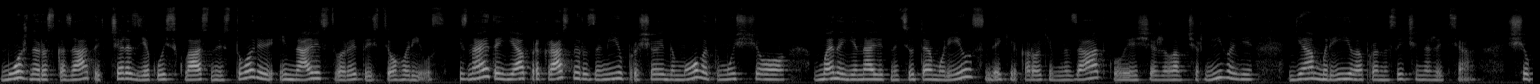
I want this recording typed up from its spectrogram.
можна розказати через якусь класну історію і навіть створити з цього рілс. І знаєте, я прекрасно розумію, про що йде мова, тому що в мене є навіть на цю тему рілс декілька років назад, коли я ще жила в Чернігові, я мріяла про насичене життя, щоб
